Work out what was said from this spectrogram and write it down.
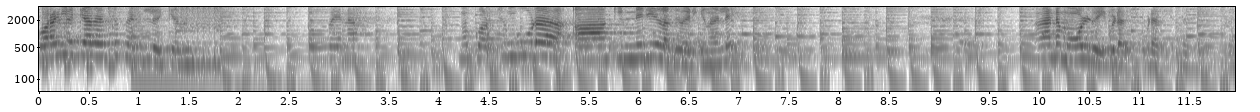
പുറകിൽ വെക്കാതെ എടുത്ത് ഫ്രണ്ടിൽ വെക്കത് കുറച്ചും കൂടെ ആ കിന്നരികളൊക്കെ മേടിക്കുന്നല്ലേ അതാണ്ട് മോളിൽ വേ ഇവിടെ വേ ഇവിടെ വേ ഇവിടെ വേ ഇവിടെ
